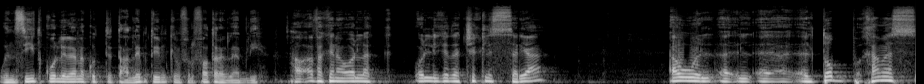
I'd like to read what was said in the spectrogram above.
ونسيت كل اللي أنا كنت اتعلمته يمكن في الفترة اللي قبليها. هوقفك هنا وأقول لك قول لي كده checklist سريعة. أول ال- ال top خمس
